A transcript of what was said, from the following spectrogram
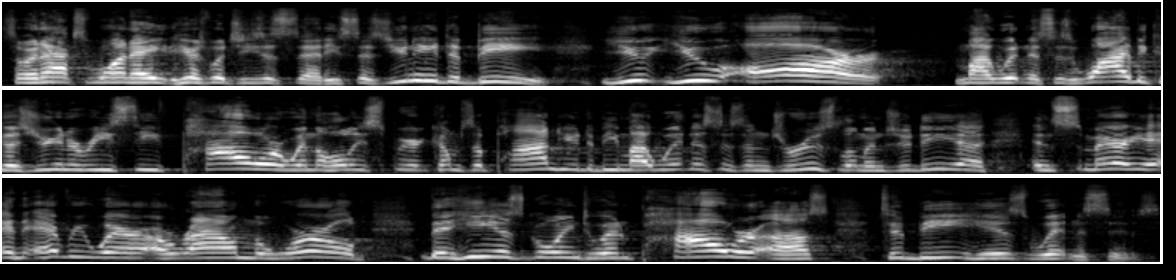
So in Acts 1 8, here's what Jesus said. He says, You need to be, you, you are my witnesses. Why? Because you're going to receive power when the Holy Spirit comes upon you to be my witnesses in Jerusalem and Judea and Samaria and everywhere around the world. That He is going to empower us to be His witnesses.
